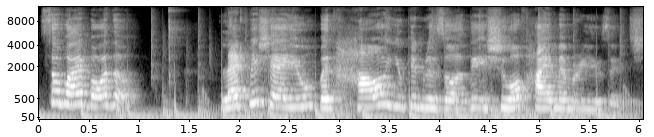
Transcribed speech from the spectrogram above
So why bother? Let me share you with how you can resolve the issue of high memory usage.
